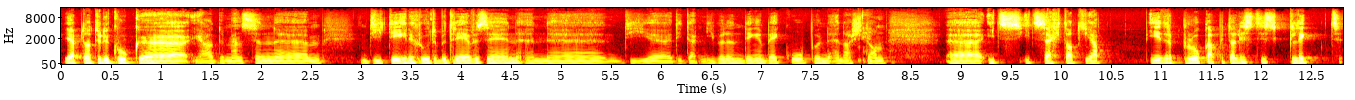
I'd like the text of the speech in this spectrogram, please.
Je hebt natuurlijk ook eh, ja, de mensen ehm, die tegen de grote bedrijven zijn en eh, die, die daar niet willen dingen bij kopen. En als je dan iets, iets zegt dat ja, eerder pro-kapitalistisch klikt,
